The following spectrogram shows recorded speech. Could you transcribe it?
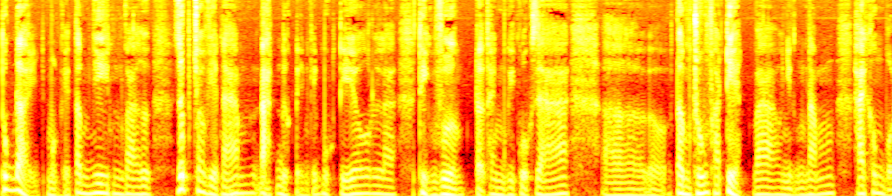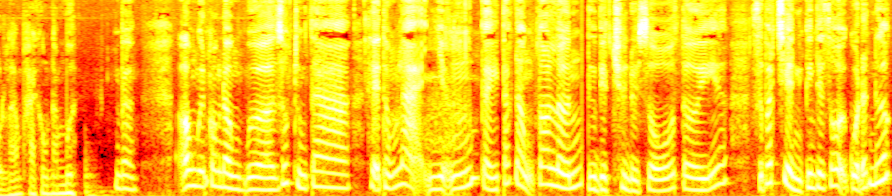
thúc đẩy một cái tầm nhìn và giúp cho Việt Nam đạt được đến cái mục tiêu là thịnh vượng trở thành một cái quốc gia uh, tầm trung phát triển vào những năm 2045 2050. Vâng, ông Nguyễn Quang Đồng vừa giúp chúng ta hệ thống lại những cái tác động to lớn từ việc chuyển đổi số tới sự phát triển kinh tế xã hội của đất nước.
